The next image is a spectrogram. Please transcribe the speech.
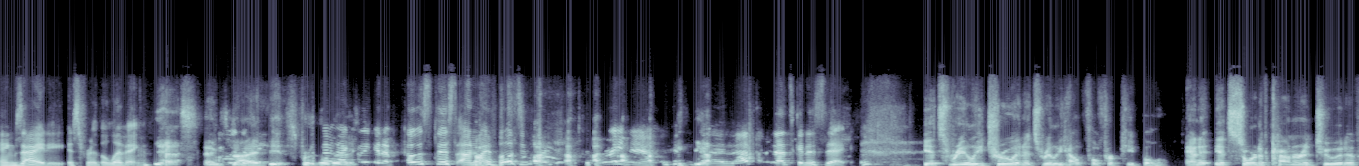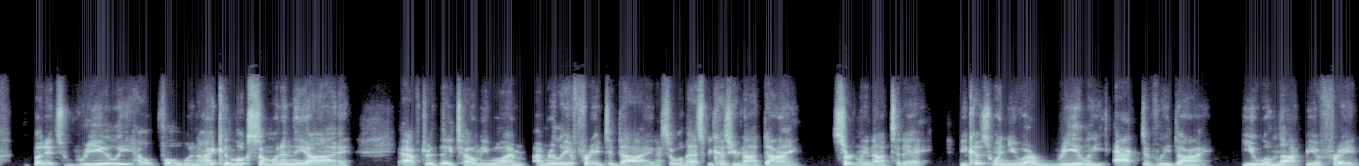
Anxiety is for the living. Yes. Anxiety is for the living. I'm actually going to post this on my bulletin board right now. Yeah. That's that's going to stick. It's really true and it's really helpful for people. And it, it's sort of counterintuitive, but it's really helpful when I can look someone in the eye after they tell me, Well, I'm, I'm really afraid to die. And I say, Well, that's because you're not dying. Certainly not today. Because when you are really actively dying, you will not be afraid.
